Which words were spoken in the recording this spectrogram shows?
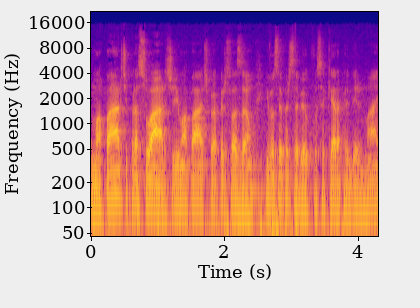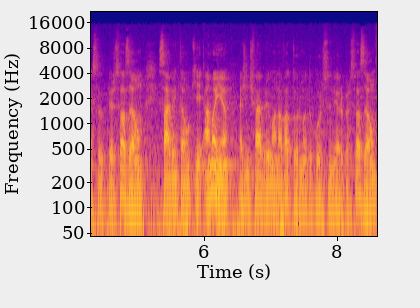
uma parte para sua arte e uma parte para persuasão e você percebeu que você quer aprender mais sobre persuasão, sabe então que amanhã a gente vai abrir uma nova turma do curso Neuropersuasão,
